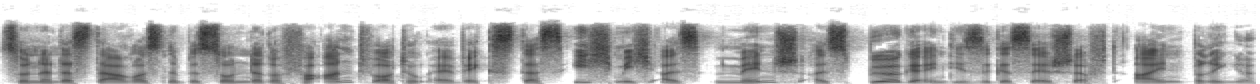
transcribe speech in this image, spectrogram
sondern dass daraus eine besondere Verantwortung erwächst, dass ich mich als Mensch, als Bürger in diese Gesellschaft einbringe.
